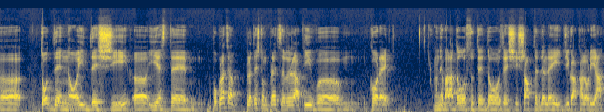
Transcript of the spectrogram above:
uh, tot de noi, deși uh, este populația plătește un preț relativ uh, corect, undeva la 227 de lei gigacaloria,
